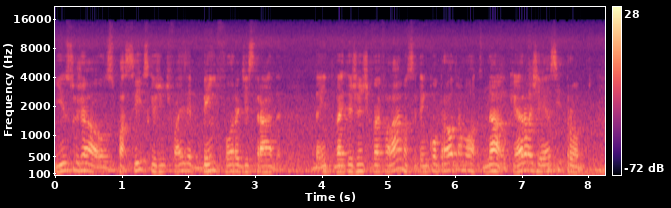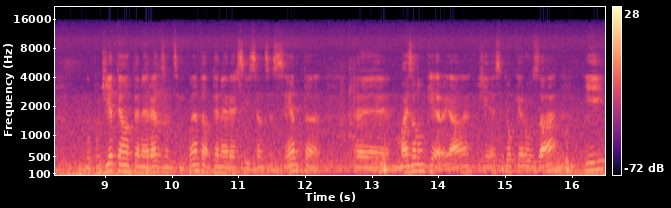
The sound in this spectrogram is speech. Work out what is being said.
Isso já, os passeios que a gente faz é bem fora de estrada. Daí vai ter gente que vai falar, ah, mas você tem que comprar outra moto. Não, eu quero a GS e pronto. Eu podia ter uma Teneré 250, uma Teneré 660, é, mas eu não quero. É a GS que eu quero usar e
